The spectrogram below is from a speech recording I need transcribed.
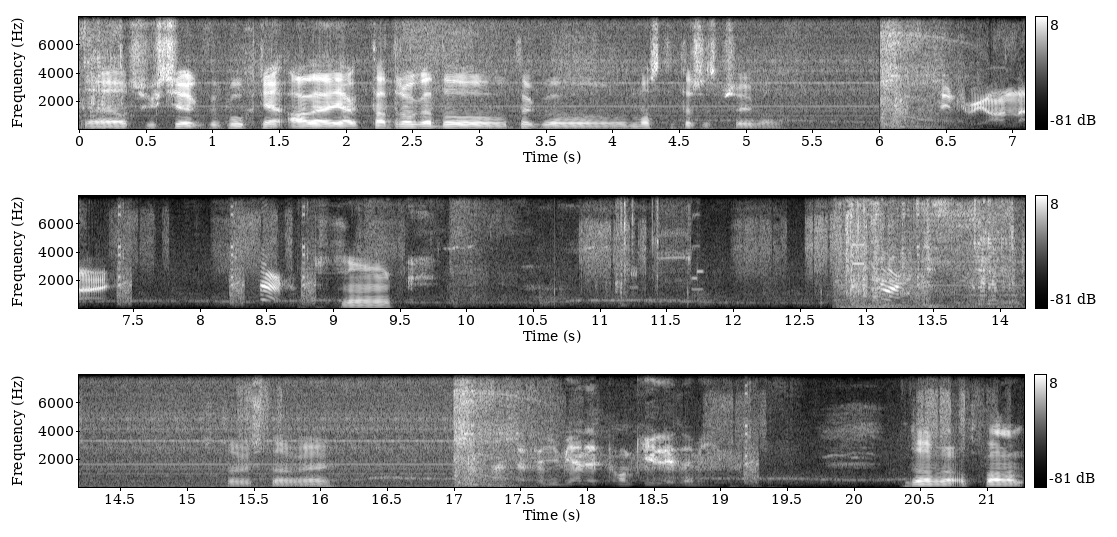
E, oczywiście jak wybuchnie, ale jak ta droga do tego mostu też jest przejebana. Tak. Stawię, stawię. Dobra, odpalam.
